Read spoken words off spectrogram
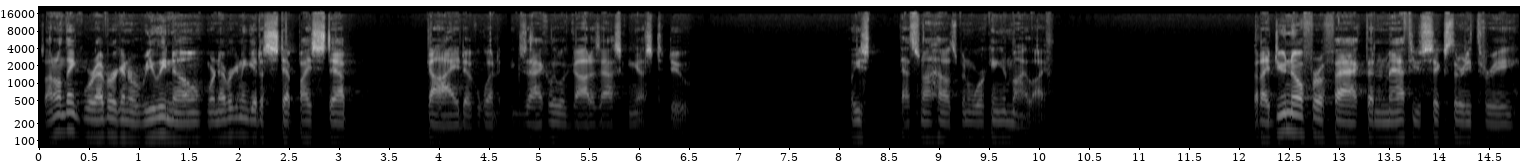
So I don't think we're ever going to really know. We're never going to get a step by step guide of what exactly what God is asking us to do. At least that's not how it's been working in my life. But I do know for a fact that in Matthew 6:33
